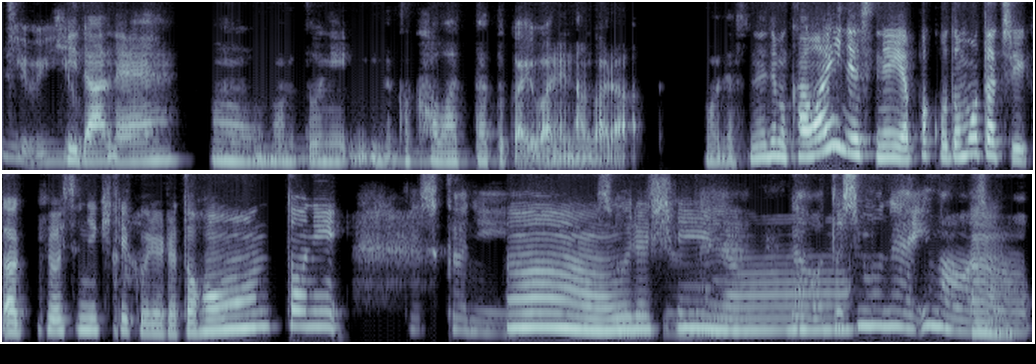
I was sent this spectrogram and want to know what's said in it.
いいよ、いいよ。日だね。うん、うん本当になんか変わったとか言われながら。そうですね。でも可愛いですね。やっぱ子供たちが教室に来てくれると本当に、確かに。うん、そうで嬉しいな私もね、今はその、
